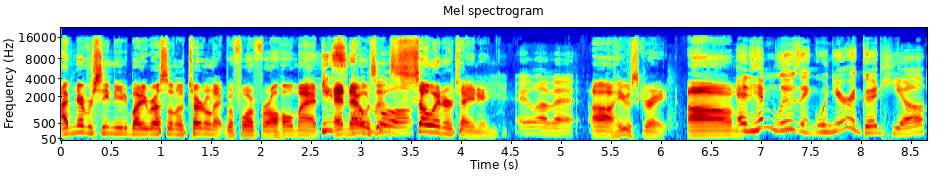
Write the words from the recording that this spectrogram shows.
I've never seen anybody wrestle in a turtleneck before for a whole match, He's and that was cool. so entertaining. I love it. Uh, he was great. Um, and him losing when you're a good heel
